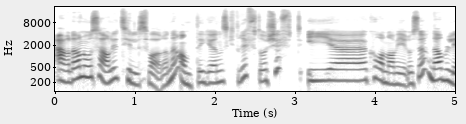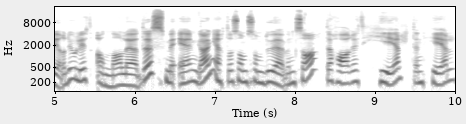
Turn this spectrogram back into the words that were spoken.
Er det noe særlig tilsvarende antigensk drift og skift i eh, koronaviruset? Der blir det jo litt annerledes med en gang, ettersom, som du even sa, det har et helt, en hel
